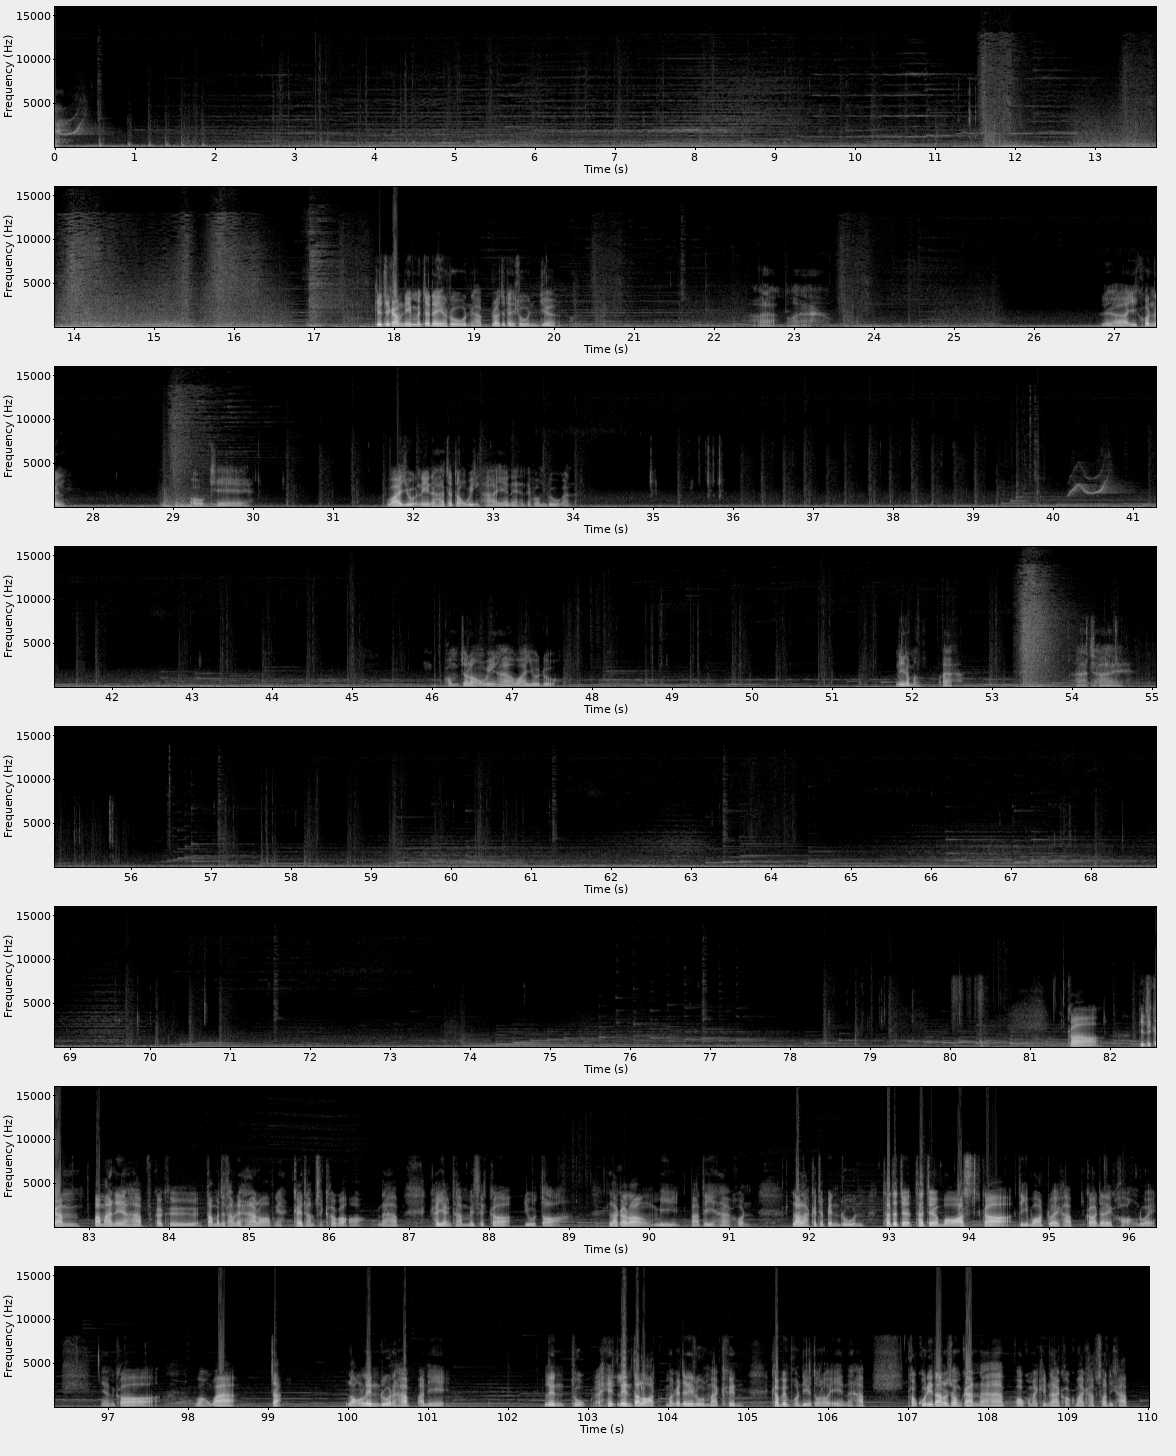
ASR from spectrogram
กิจกรรมนี้มันจะได้รูนครับ เราจะได้รูนเยอะ เอาละมาเหลืออีกคนนึง โอเควายุนี่น่าจะต้องวิ่งหายเนี่ย เดี๋ยวผมดูกัน ผมจะลองวิ่งหาวายุดู นี่หรอมั้ง อ่า อ่า ใช่ ก็กิจกรรมประมาณนี้นะครับ ก็คือตอนมันจะทำได้ห้ารอบไงใครทำเสร็จเขาก็ออกนะครับ ใครยังทำไม่เสร็จก็อยู่ต่อ แล้วก็ต้องมีปาร์ตี้ห้าคนหลักๆก็จะเป็นรูน ถ้าจะเจอถ้าเจอบอสก็ตีบอสด้วยครับ ก็จะได้ของด้วย งั้นก็หวังว่าจะลองเล่นดูนะครับ อันนี้เล่นทุกเล่นตลอดมันก็จะได้รูนมากขึ้น ก็เป็นผลดีตัวเราเองนะครับ ขอบคุณที่ตามรับชมกันนะครับ พบกันใหม่คลิปหน้าขอบคุณมากครับ สวัสดีครับ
